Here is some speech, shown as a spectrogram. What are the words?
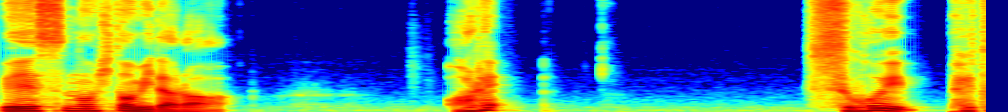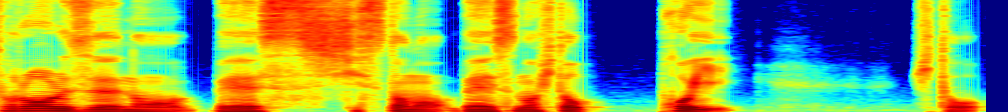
ベースの人見たらあれ？すごいペトロールズのベーシストのベースの人っぽい人。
